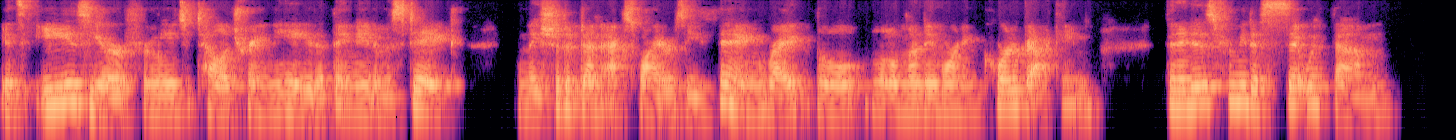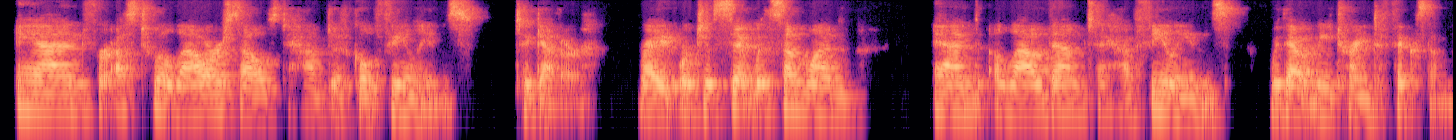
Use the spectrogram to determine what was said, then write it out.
It's easier for me to tell a trainee that they made a mistake and they should have done X, Y, or Z thing, right? Little little Monday morning quarterbacking, than it is for me to sit with them and for us to allow ourselves to have difficult feelings together, right? Or to sit with someone and allow them to have feelings without me trying to fix them,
